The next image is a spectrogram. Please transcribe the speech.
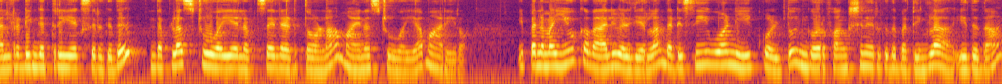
ஆல்ரெடி இங்கே த்ரீ எக்ஸ் இருக்குது. இந்த ப்ளஸ் டூ ஒய்யை லெஃப்ட் சைடில் எடுத்தோன்னா மைனஸ் டூ ஒய்யாக மாறிடும் இப்போ நம்ம யூக்கு வேல்யூ எழுதிடலாம். That is c one equal to இங்கே ஒரு ஃபங்க்ஷன் இருக்குது பார்த்தீங்களா? இதுதான்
